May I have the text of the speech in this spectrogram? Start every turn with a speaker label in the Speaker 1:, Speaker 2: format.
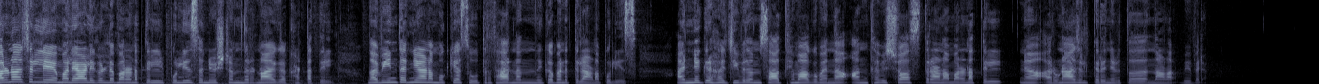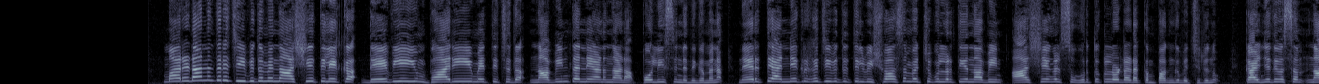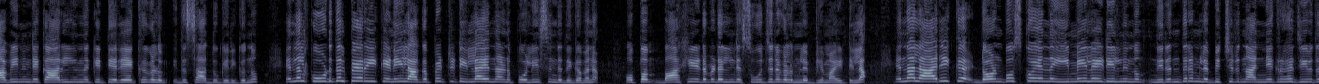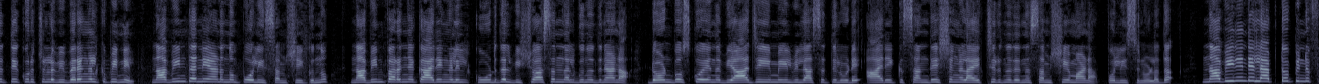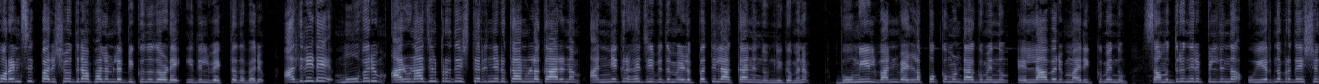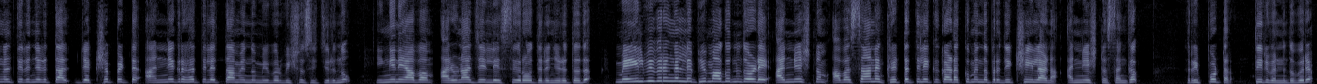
Speaker 1: അരുണാചലിലെ മലയാളികളുടെ മരണത്തിൽ പോലീസ് അന്വേഷണം നിർണായക ഘട്ടത്തിൽ. നവീൻ തന്നെയാണ് മുഖ്യ സൂത്രധാരനെന്ന നിഗമനത്തിലാണ് പോലീസ്. അന്യഗ്രഹ ജീവിതം സാധ്യമാകുമെന്ന അന്ധവിശ്വാസത്തിലാണ് മരണത്തിൽ അരുണാചൽ തിരഞ്ഞെടുത്തതെന്നാണ് വിവരം.
Speaker 2: മരണാനന്തര ജീവിതം എന്ന ആശയത്തിലേക്ക് ദേവിയെയും ഭാര്യയെയും എത്തിച്ചത് നവീൻ തന്നെയാണെന്നാണ് പോലീസിന്റെ നിഗമനം. നേരത്തെ അന്യഗ്രഹ ജീവിതത്തിൽ വിശ്വാസം വെച്ചു പുലർത്തിയ നവീൻ ആശയങ്ങൾ സുഹൃത്തുക്കളോടടക്കം പങ്കുവച്ചിരുന്നു. കഴിഞ്ഞ ദിവസം നവീനിന്റെ കാറിൽ നിന്ന് കിട്ടിയ രേഖകളും ഇത് സാധൂകരിക്കുന്നു. എന്നാൽ കൂടുതൽ പേർ ഈ കെണിയിൽ അകപ്പെട്ടിട്ടില്ല എന്നാണ് പോലീസിന്റെ നിഗമനം. ഒപ്പം ബാഹ്യ ഇടപെടലിന്റെ സൂചനകളും ലഭ്യമായിട്ടില്ല. എന്നാൽ ആര്യയ്ക്ക് ഡോൺ ബോസ്കോ എന്ന ഇമെയിൽ ഐ ഡിയിൽ നിന്നും നിരന്തരം ലഭിച്ചിരുന്ന അന്യഗ്രഹ ജീവിതത്തെക്കുറിച്ചുള്ള വിവരങ്ങൾക്ക് പിന്നിൽ നവീൻ തന്നെയാണെന്നും പോലീസ് സംശയിക്കുന്നു. നവീൻ പറഞ്ഞ കാര്യങ്ങളിൽ കൂടുതൽ വിശ്വാസം നൽകുന്നതിനാണ് ഡോൺ ബോസ്കോ എന്ന വ്യാജ ഇമെയിൽ വിലാസത്തിലൂടെ ആര്യയ്ക്ക് സന്ദേശങ്ങൾ അയച്ചിരുന്നതെന്ന സംശയമാണ് പോലീസിനുള്ളത്. നവീനിന്റെ ലാപ്ടോപ്പിന്റെ ഫോറൻസിക് പരിശോധനാ ഫലം ലഭിക്കുന്നതോടെ ഇതിൽ വ്യക്തത വരും. അതിനിടെ മൂവരും അരുണാചൽ പ്രദേശ് തെരഞ്ഞെടുക്കാനുള്ള കാരണം അന്യഗ്രഹ ജീവിതം എളുപ്പത്തിലാക്കാനെന്നും നിഗമനം. ഭൂമിയിൽ വൻ വെള്ളപ്പൊക്കമുണ്ടാകുമെന്നും എല്ലാവരും മരിക്കുമെന്നും സമുദ്രനിരപ്പിൽ നിന്ന് ഉയർന്ന പ്രദേശങ്ങൾ തിരഞ്ഞെടുത്താൽ രക്ഷപ്പെട്ട് അന്യഗ്രഹത്തിലെത്താമെന്നും ഇവർ വിശ്വസിച്ചിരുന്നു. ഇങ്ങനെയാവാം അരുണാചലിലെ സീറോ തിരഞ്ഞെടുത്തത്. മെയിൽ വിവരങ്ങൾ ലഭ്യമാകുന്നതോടെ അന്വേഷണം അവസാന ഘട്ടത്തിലേക്ക് കടക്കുമെന്ന പ്രതീക്ഷയിലാണ് അന്വേഷണ സംഘം. റിപ്പോർട്ടർ തിരുവനന്തപുരം.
